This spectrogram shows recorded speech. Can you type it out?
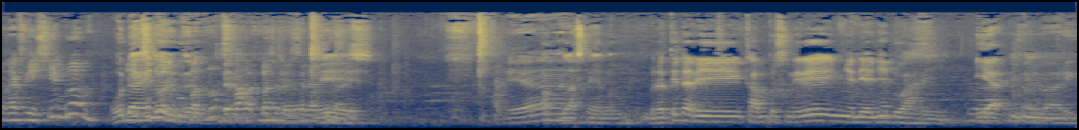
revisi belum udah Itu itu 2014. 2014 udah hasil revisi. Iya. 14 nih emang. Berarti dari kampus sendiri menyedianya dua hari. Iya, dua hari.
